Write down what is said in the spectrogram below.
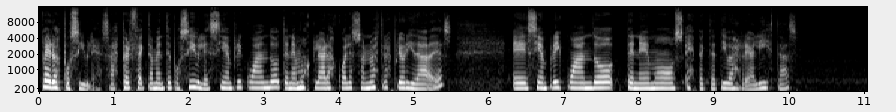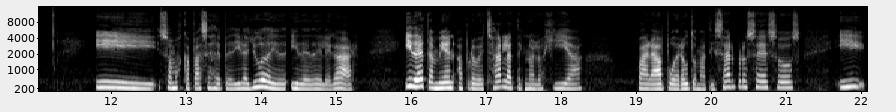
pero es posible, o es perfectamente posible, siempre y cuando tenemos claras cuáles son nuestras prioridades siempre y cuando tenemos expectativas realistas y somos capaces de pedir ayuda y de, delegar y de también aprovechar la tecnología para poder automatizar procesos y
